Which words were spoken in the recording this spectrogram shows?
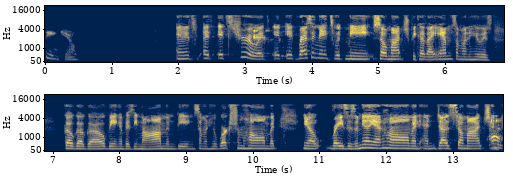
Thank you. And it's it, it's true. It, it it resonates with me so much because I am someone who is go go go being a busy mom and being someone who works from home but you know raises amelia at home and, and does so much and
